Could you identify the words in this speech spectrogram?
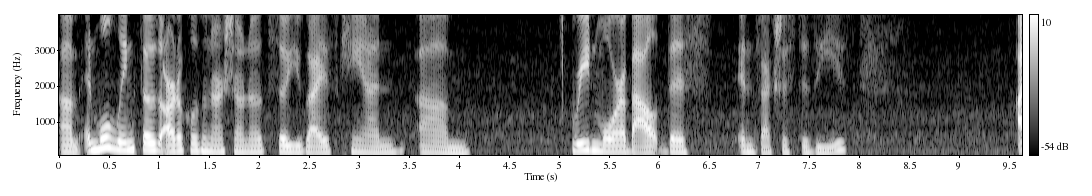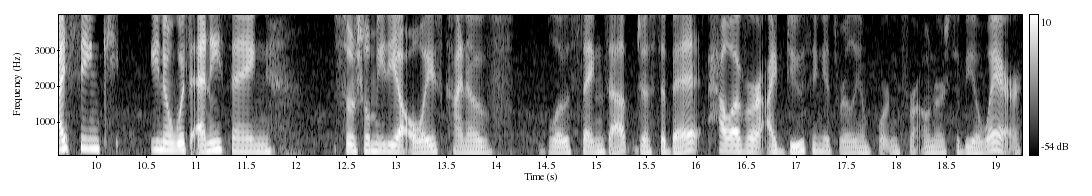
Um, and we'll link those articles in our show notes so you guys can um, read more about this infectious disease. I think, you know, with anything, social media always kind of blows things up just a bit. However, I do think it's really important for owners to be aware.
